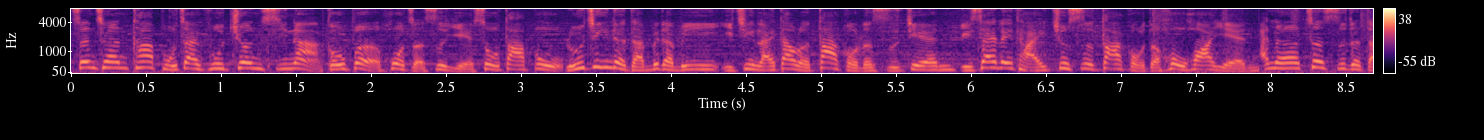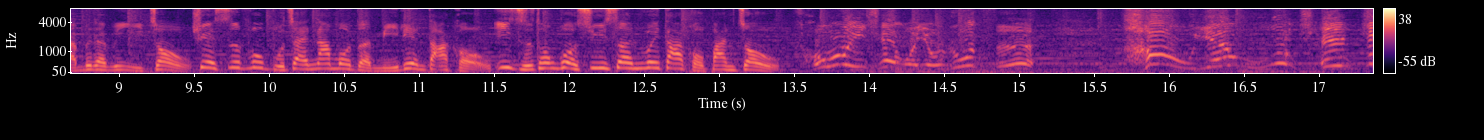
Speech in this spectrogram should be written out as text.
声称他不在乎 John Cena、Goldberg 或者是野兽大布。如今的 WWE 已经来到了大狗的时间，比赛擂台就是大狗的后花园。然而这时的 WWE 宇宙却似乎不再那么的迷恋大狗，一直通过嘘声为大狗伴奏。从未见过有如此厚颜无耻之。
